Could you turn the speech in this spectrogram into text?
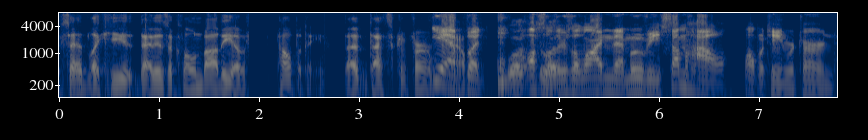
said like he that is a clone body of Palpatine. That that's confirmed. Yeah, now. but Well, also well, there's a line in that movie. Somehow Palpatine returned.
